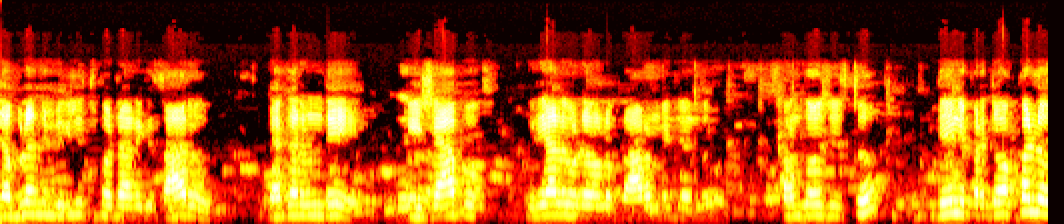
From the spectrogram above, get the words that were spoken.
డబ్బులన్నీ మిగిలించుకోవడానికి సారు దగ్గరుండి ఈ షాపు మిర్యాలగూడెంలో ప్రారంభించేందుకు సంతోషిస్తూ దీన్ని ప్రతి ఒక్కళ్ళు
